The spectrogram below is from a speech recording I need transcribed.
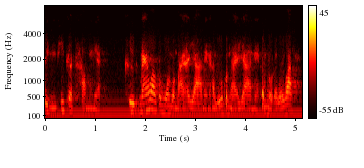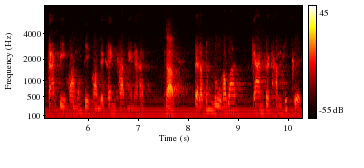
สิ่งที่กระทำเนี่ย คือแม้ว่าประมวลกฎหมายอาญาเนี่ยนะครับหรือว่ากฎหมายอาญาเนี่ยกำหนดเอาไว้ว่าการตีความต้องตีความโดยเคร่งครัดเนี่ยนะครับ ครับ แต่เราต้องดูครับว่าการกระทำที่เกิด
